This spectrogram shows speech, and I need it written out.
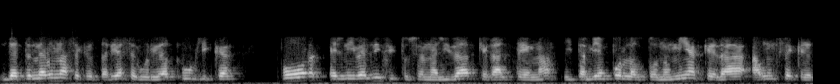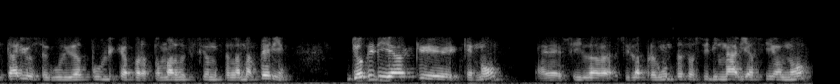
de tener una Secretaría de Seguridad Pública por el nivel de institucionalidad que da el tema y también por la autonomía que da a un secretario de Seguridad Pública para tomar decisiones en la materia. Yo diría que, que no, eh, si, la, si la pregunta es así binaria, sí o no,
